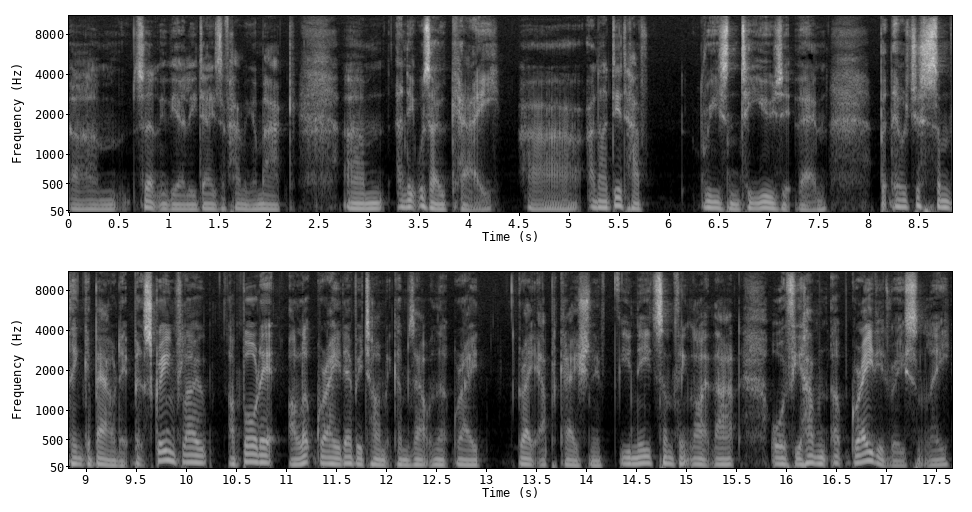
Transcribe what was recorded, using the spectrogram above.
um, certainly the early days of having a Mac, um, and it was okay. Uh, and I did have reason to use it then, but there was just something about it. But ScreenFlow, I bought it. I'll upgrade every time it comes out with an upgrade. Great application. If you need something like that, or if you haven't upgraded recently,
